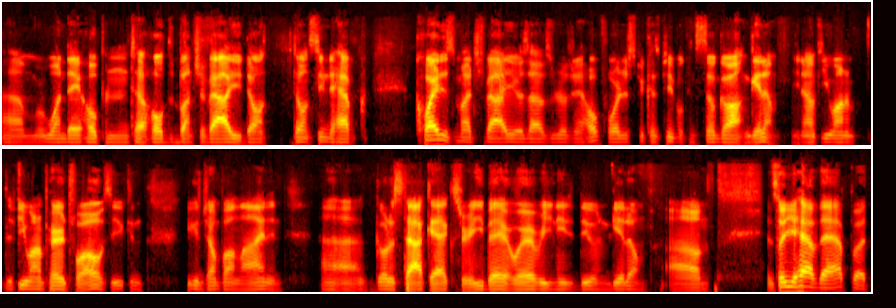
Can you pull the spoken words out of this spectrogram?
um, we're one day hoping to hold a bunch of value don't don't seem to have quite as much value as I was originally hoped for, just because people can still go out and get them. You know, if you want to, if you want a pair of twelves, you can you can jump online and uh, go to StockX or eBay or wherever you need to do and get them. Um, and so you have that, but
